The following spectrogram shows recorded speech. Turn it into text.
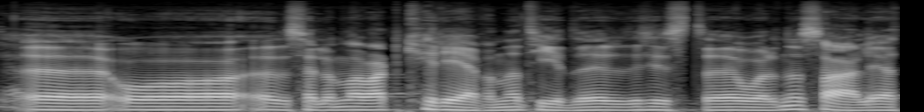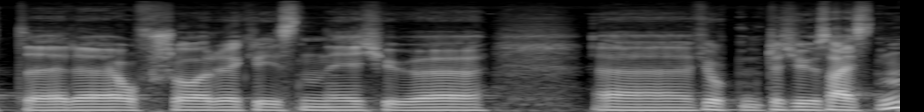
Uh, og selv om det har vært krevende tider de siste årene, særlig etter offshorekrisen i 2020 14 til 2016,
